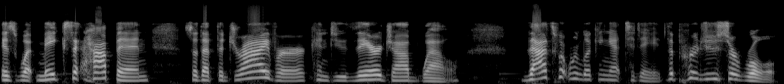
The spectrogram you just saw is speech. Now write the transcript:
is what makes it happen so that the driver can do their job well. That's what we're looking at today the producer role.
